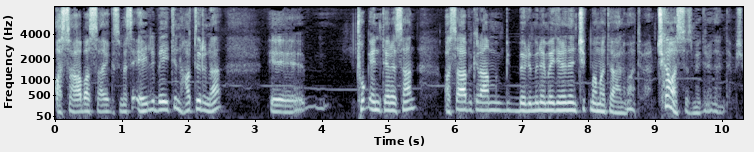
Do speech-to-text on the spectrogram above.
ashaba saygısı. Mesela Ehli Beyt'in hatırına e, çok enteresan ashab-ı kiramın bir bölümüne Medine'den çıkmama talimatı vermiş. Çıkamazsınız Medine'den demiş.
